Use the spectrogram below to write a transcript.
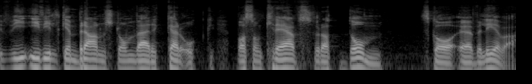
i, i vilken bransch de verkar och vad som krävs för att de ska överleva.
